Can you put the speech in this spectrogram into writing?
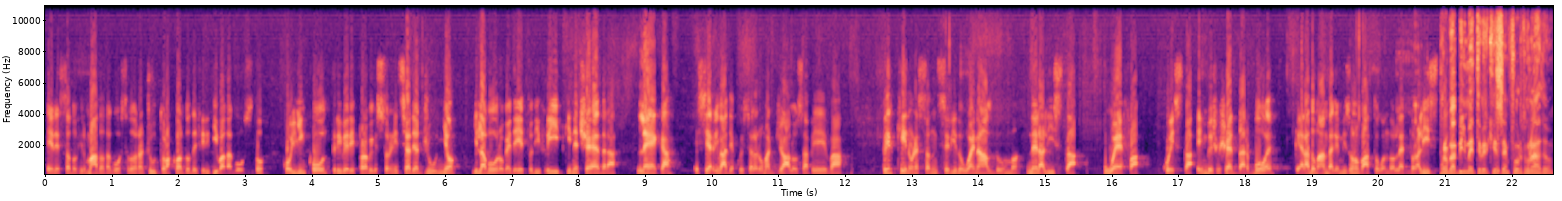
ed è stato firmato ad agosto, è stato raggiunto l'accordo definitivo ad agosto con gli incontri veri e propri che sono iniziati a giugno, il lavoro che hai detto di Fritkin eccetera, l'ECA e si è arrivati a questo e la Roma già lo sapeva perché non è stato inserito Wijnaldum nella lista UEFA questa e invece c'è Darboe? Che è la domanda che mi sono fatto quando ho letto la lista. Probabilmente perché è infortunato?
